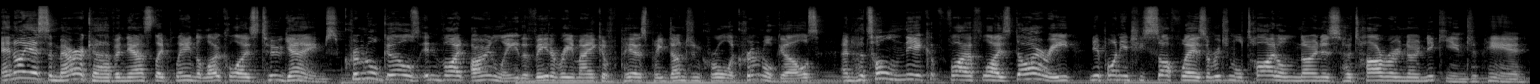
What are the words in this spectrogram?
NIS America have announced they plan to localize two games, Criminal Girls Invite Only, the Vita remake of PSP dungeon crawler Criminal Girls, and htol #NiQ Firefly's Diary, Nippon Ichi Software's original title known as Hotaru no Nikki in Japan.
